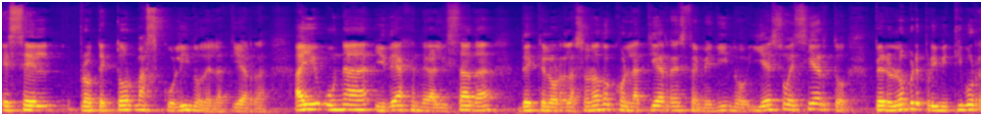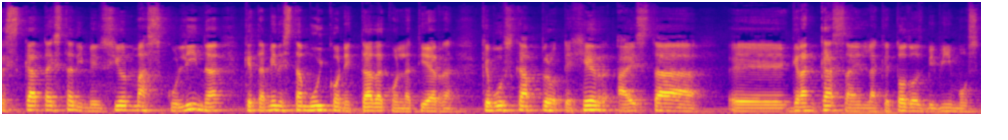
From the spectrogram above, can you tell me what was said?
es el protector masculino de la tierra. Hay una idea generalizada de que lo relacionado con la tierra es femenino, y eso es cierto, pero el hombre primitivo rescata esta dimensión masculina que también está muy conectada con la tierra, que busca proteger a esta eh, gran casa en la que todos vivimos.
